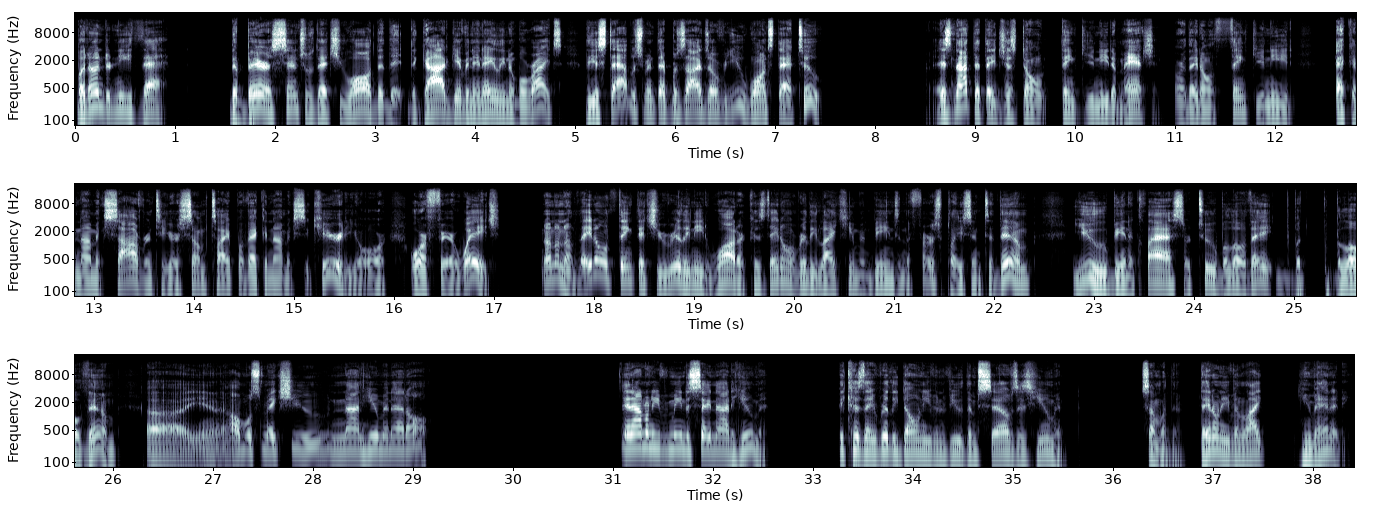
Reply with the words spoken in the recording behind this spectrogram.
But underneath that, the bare essentials that you are, the, the, the God given inalienable rights, the establishment that presides over you wants that too. It's not that they just don't think you need a mansion or they don't think you need economic sovereignty or some type of economic security or, or a fair wage. No, no, no. They don't think that you really need water because they don't really like human beings in the first place. And to them, you being a class or two below they, but below them, uh, you know, almost makes you not human at all. And I don't even mean to say not human because they really don't even view themselves as human. Some of them. They don't even like humanity.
